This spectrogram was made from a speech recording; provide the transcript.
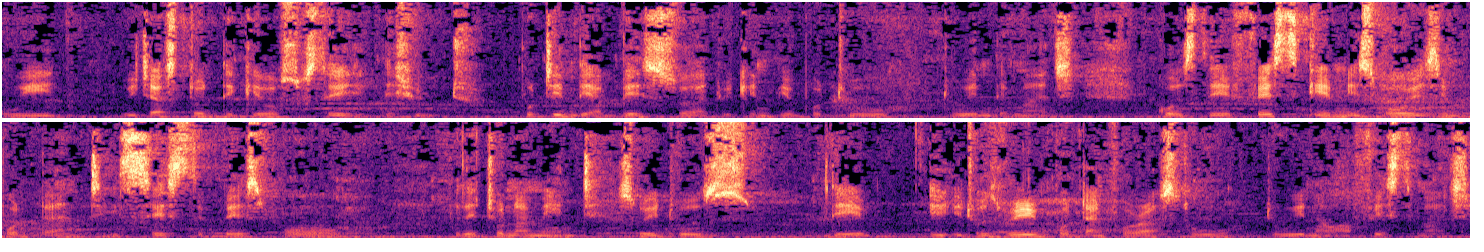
we we just told the girls to say they should put in their best so that we can be able to, to win the match. Because the first game is always important. It sets the best for, for the tournament. So it was the it was very important for us to, to win our first match.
